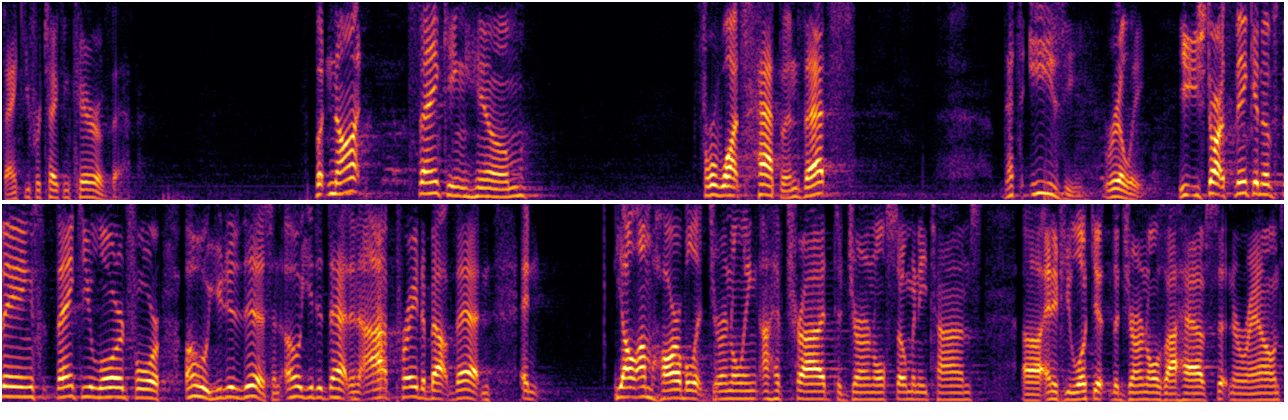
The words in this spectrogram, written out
thank you for taking care of that. But not thanking Him for what's happened, that's, that's easy, really. You, you start thinking of things, thank you, Lord, for, oh, you did this, and oh, you did that, and I prayed about that. And, and y'all, I'm horrible at journaling. I have tried to journal so many times. Uh, and if you look at the journals I have sitting around,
